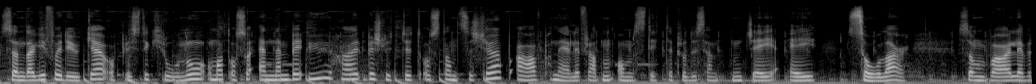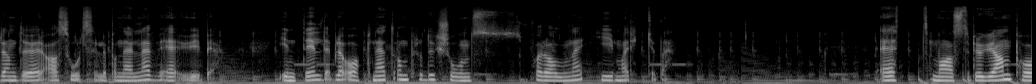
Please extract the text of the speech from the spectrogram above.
Søndag i forrige uke opplyste Krono om at også NMBU har besluttet å stanse kjøp av paneler fra den omstridte produsenten JA Solar, som var leverandør av solcellepanelene ved UiB, inntil det ble åpnet om produksjonsforholdene i markedet. Et masterprogram på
